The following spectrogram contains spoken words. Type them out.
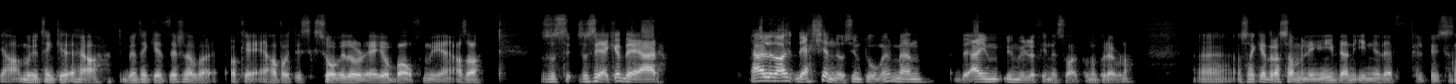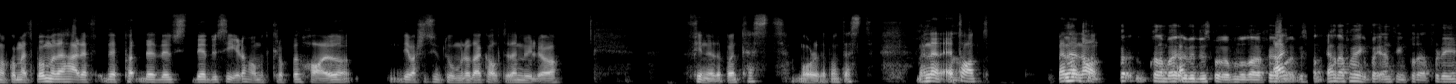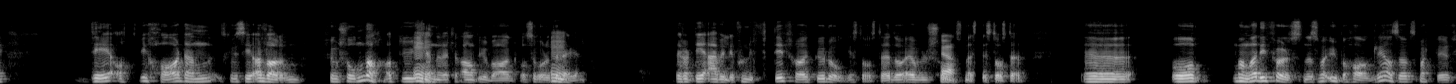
ja, må jo tenke, ja, må tenke etter, så er det bare, ok, jeg har faktisk sovet dårlig, jobba altfor mye. Altså, så, så, så sier jeg ikke at det er eller da, Jeg kjenner jo symptomer, men det er um- umulig å finne svar på noen prøver. da. Uh, og så jeg ikke dra sammenligning den inn i det feltet vi skal snakke om etterpå, men det, her, det, det, det du sier da, om at kroppen har jo diverse symptomer, og det er ikke alltid det er mulig å finne det på en test, måle det på en test. Men et annet men en annen Kan jeg bare, Vil du spørre om noe der? Jeg, kan jeg få henge på én ting på det? fordi det at vi har den skal vi si, alarmfunksjonen, da, at du mm. kjenner et eller annet ubehag, og så går du til mm. Det er, det er veldig fornuftig fra et biologisk ståsted og evolusjonsmessig ståsted. Uh, og mange av de følelsene som er ubehagelige, altså smerter,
